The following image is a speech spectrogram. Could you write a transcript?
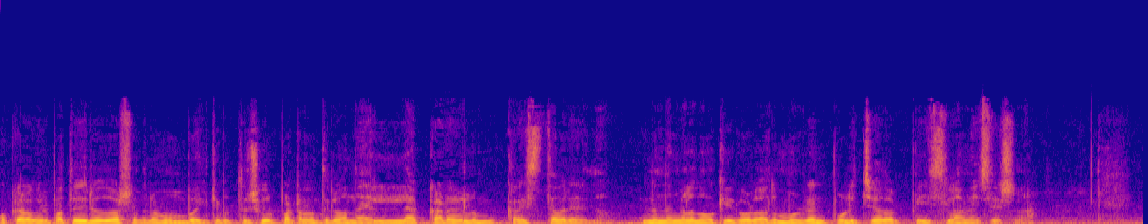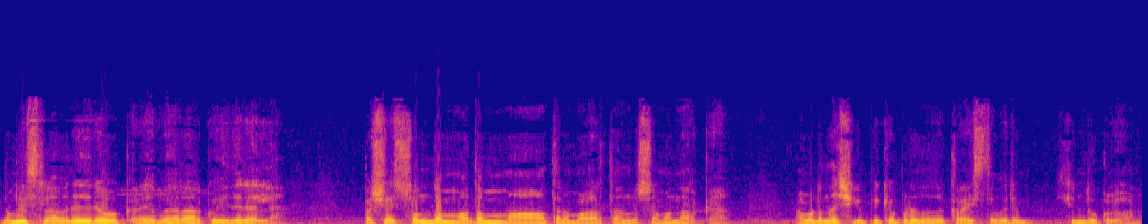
ഒക്കെ ഒരു പത്ത് ഇരുപത് വർഷത്തിന് മുമ്പ് എനിക്ക് തൃശ്ശൂർ പട്ടണത്തിൽ വന്ന എല്ലാ കടകളും ക്രൈസ്തവരായിരുന്നു. ഇന്ന് നിങ്ങൾ നോക്കിക്കോളൂ അത് മുഴുവൻ പൊളിച്ചതൊക്കെ ഇസ്ലാമൈസേഷനാണ് നമ്മൾ ഇസ്ലാമിനെതിരോ വേറെ ആർക്കും എതിരല്ല. പക്ഷേ സ്വന്തം മതം മാത്രം വളർത്താനുള്ള ശ്രമം നടക്കുക. അവിടെ നശിപ്പിക്കപ്പെടുന്നത് ക്രൈസ്തവരും ഹിന്ദുക്കളുമാണ്.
